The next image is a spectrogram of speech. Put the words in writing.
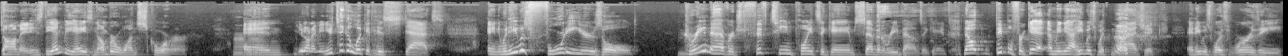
dominated. He's the NBA's number one scorer. Uh-huh. And you know what I mean? You take a look at his stats, and when he was 40 years old, hmm. Kareem averaged 15 points a game, seven rebounds a game. Now, people forget, I mean, yeah, he was with Magic and he was with Worthy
